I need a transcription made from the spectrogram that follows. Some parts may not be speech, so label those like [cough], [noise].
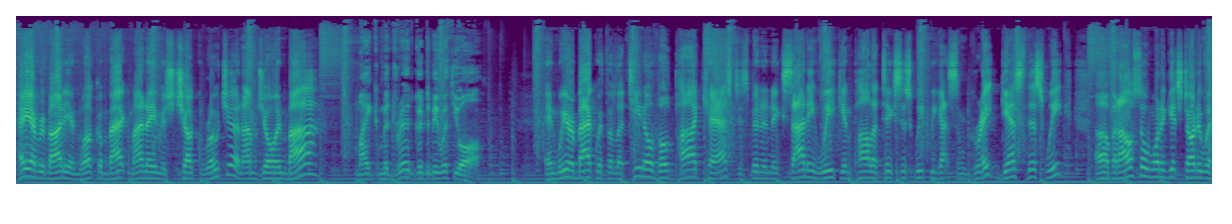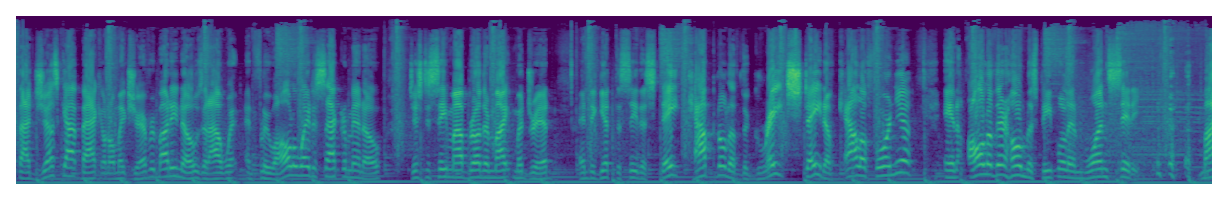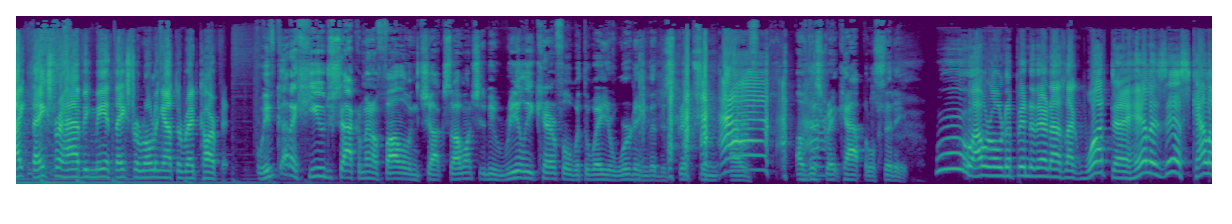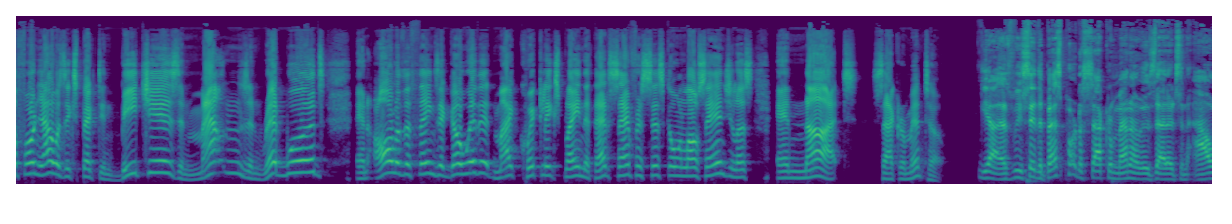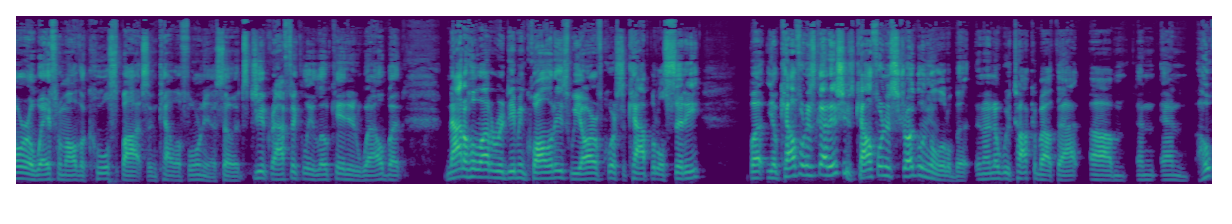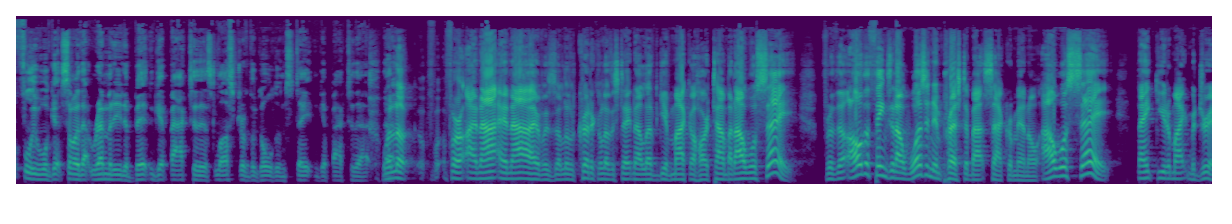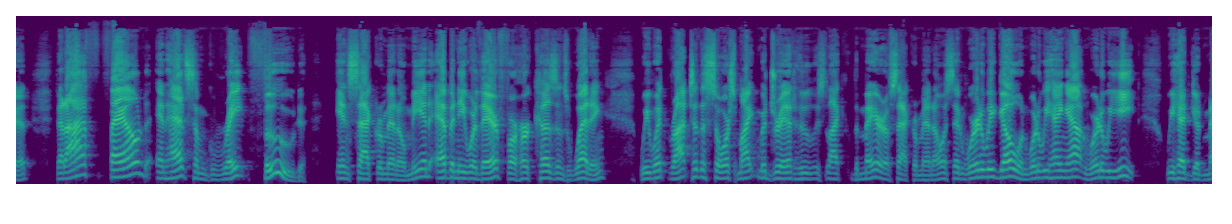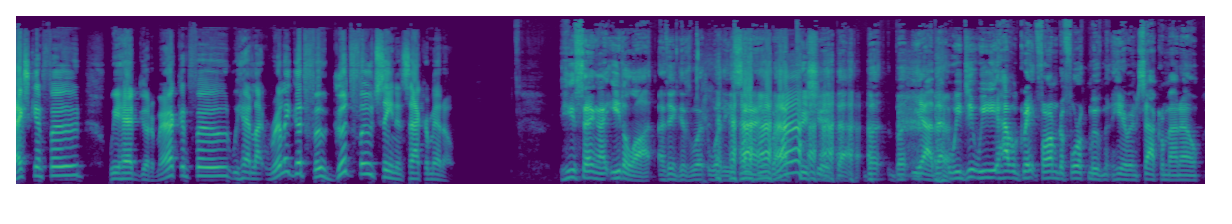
Hey, everybody, and welcome back. My name is Chuck Rocha, and I'm joined by Mike Madrid. Good to be with you all. And we are back with the Latino Vote podcast. It's been an exciting week in politics this week. We got some great guests this week, uh, but I also want to get started with I just got back, and I'll make sure everybody knows that I went and flew all the way to Sacramento just to see my brother Mike Madrid and to get to see the state capital of the great state of California and all of their homeless people in one city. [laughs] Mike, thanks for having me and thanks for rolling out the red carpet. We've got a huge Sacramento following, Chuck. So I want you to be really careful with the way you're wording the description [laughs] of, of this great capital city. Ooh, I rolled up into there and I was like, what the hell is this? California. I was expecting beaches and mountains and redwoods and all of the things that go with it. Mike quickly explained that that's San Francisco and Los Angeles and not Sacramento yeah, as we say, the best part of Sacramento is that it's an hour away from all the cool spots in California. So it's geographically located well, but not a whole lot of redeeming qualities. We are, of course, a capital city, but you know, California's got issues. California's struggling a little bit, and I know we talk about that. Um, and and hopefully, we'll get some of that remedied a bit and get back to this luster of the Golden State and get back to that. Well, look, for and I and I was a little critical of the state, and I love to give Mike a hard time, but I will say for the all the things that I wasn't impressed about Sacramento, I will say thank you to Mike Madrid that I found and had some great food in Sacramento. Me and Ebony were there for her cousin's wedding. We went right to the source, Mike Madrid, who is like the mayor of Sacramento, and said, Where do we go and where do we hang out and where do we eat? We had good Mexican food. We had good American food. We had like really good food, good food scene in Sacramento he's saying I eat a lot. I think is what, what he's saying, but I appreciate that. [laughs] But but yeah, that we do. We have a great farm to fork movement here in Sacramento,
